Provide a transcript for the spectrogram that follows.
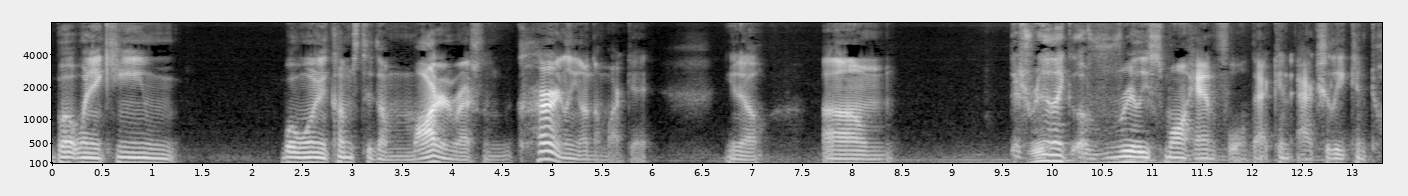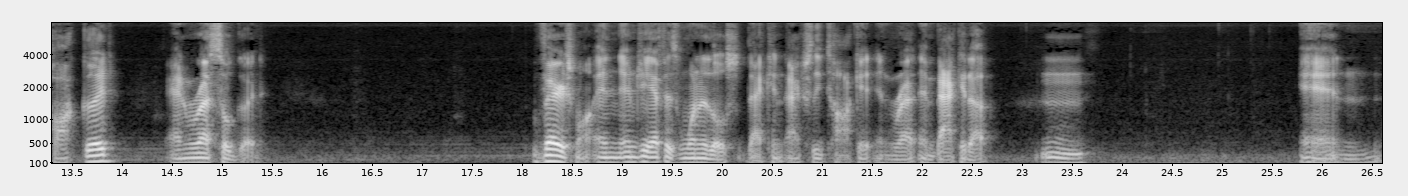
But when it came, but when it comes to the modern wrestling currently on the market, you know, um, there's really like a really small handful that can actually can talk good and wrestle good very small, and MJF is one of those that can actually talk it and re- and back it up. Mm. And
